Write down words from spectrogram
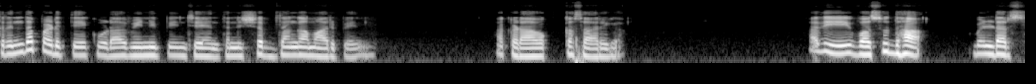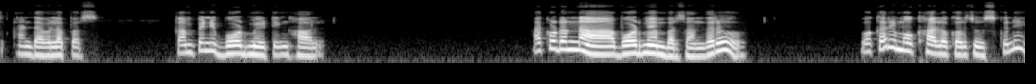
క్రింద పడితే కూడా వినిపించేంత నిశ్శబ్దంగా మారిపోయింది. అక్కడ ఒక్కసారిగా. అది Vasudha builders and developers company board meeting hall. అక్కడున్న బోర్డ్ మెంబర్స్ అందరూ ఒకరి ముఖాలు ఒకరు చూసుకుని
